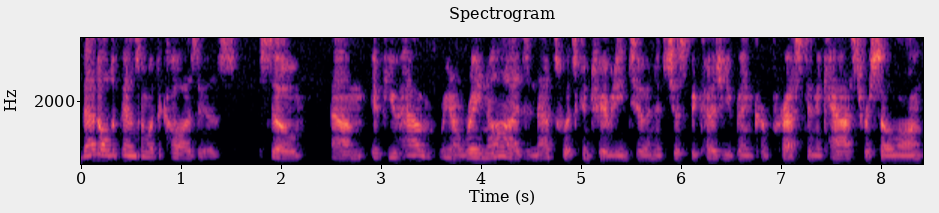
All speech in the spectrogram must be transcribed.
that all depends on what the cause is. So, um, if you have you know Raynaud's and that's what's contributing to it, and it's just because you've been compressed in a cast for so long,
